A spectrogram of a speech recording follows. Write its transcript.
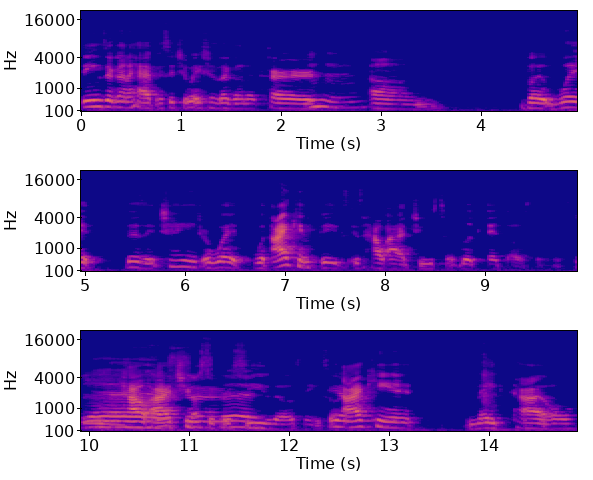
things are going to happen, situations are going to occur. Mhm. Um, but what doesn't change or what, what I can fix is how I choose to look at those things Yes, how I choose to perceive those things. So Yeah. I can't make Kyle,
